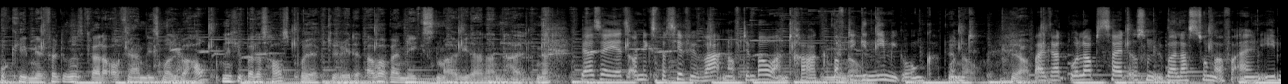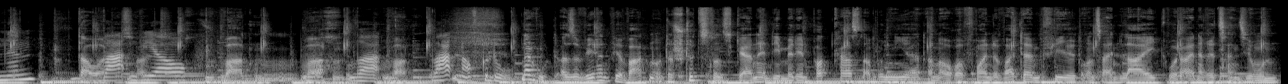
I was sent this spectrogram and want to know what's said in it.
Okay, mir fällt übrigens gerade auf, wir haben diesmal überhaupt nicht über das Hausprojekt geredet, aber beim nächsten Mal wieder dann halt, ne? Ja, ist ja jetzt auch nichts passiert. Wir warten auf den Bauantrag, auf die Genehmigung. Genau, Und ja. weil gerade Urlaubszeit ist und Überlastung auf allen Ebenen, Dauert warten halt. wir auch Warten, warten, warten. warten. Warten auf Godot. Na gut, also während wir warten, unterstützt uns gerne, indem ihr den Podcast abonniert, an eure Freunde weiterempfiehlt, uns ein Like oder eine Rezension.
